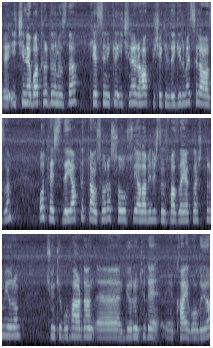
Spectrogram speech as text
Ee, içine batırdığınızda kesinlikle içine rahat bir şekilde girmesi lazım. O testi de yaptıktan sonra soğuk suya alabilirsiniz. Fazla yaklaştırmıyorum. Çünkü buhardan e, görüntü de e, kayboluyor.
